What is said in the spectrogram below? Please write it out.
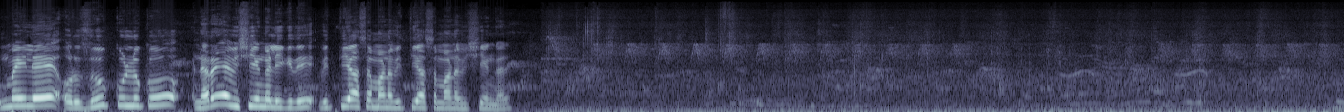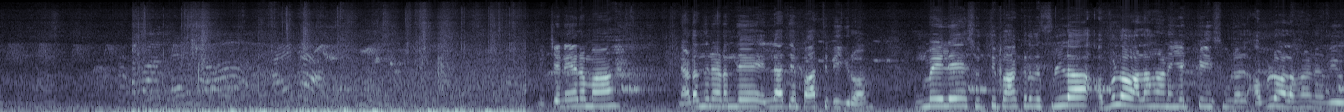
உண்மையிலே ஒரு ஜூக்குள்ளுக்கும் நிறைய விஷயங்கள் இருக்குது. வித்தியாசமான வித்தியாசமான விஷயங்கள். மிச்ச நேரமாக நடந்து நடந்து எல்லாத்தையும் பார்த்துட்டு இருக்கிறோம். உண்மையிலே சுற்றி பார்க்குறது ஃபுல்லாக அவ்வளோ அழகான இயற்கை சூழல் அவ்வளோ அழகான வியூ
